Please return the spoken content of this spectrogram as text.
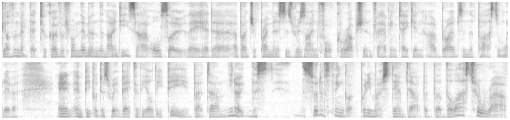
government that took over from them in the 90s, uh, also they had a, a, bunch of prime ministers resign for corruption, for having taken uh, bribes in the past and whatever. And, and people just went back to the LDP. But, um, you know, this sort of thing got pretty much stamped out. But the, the last hurrah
